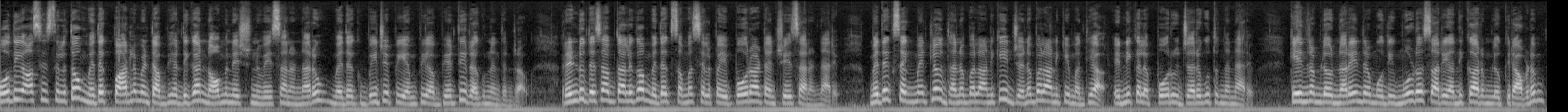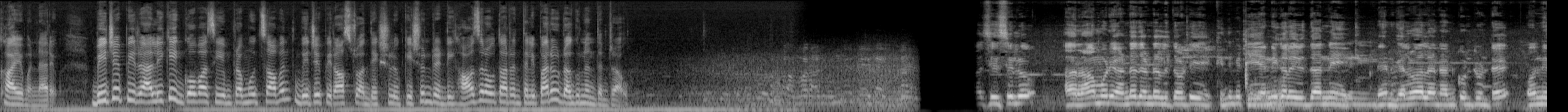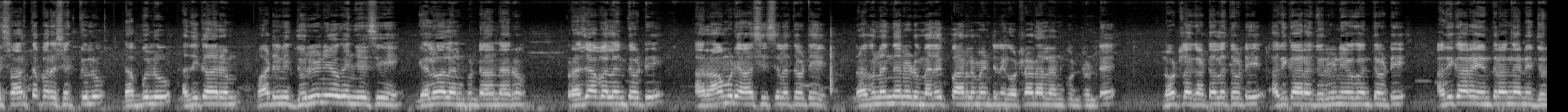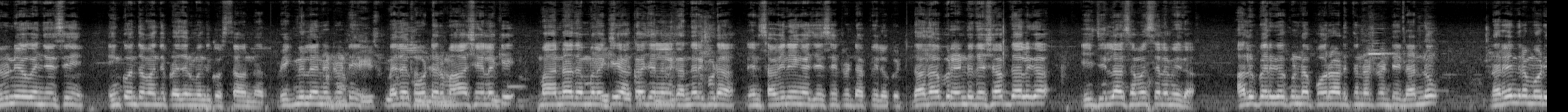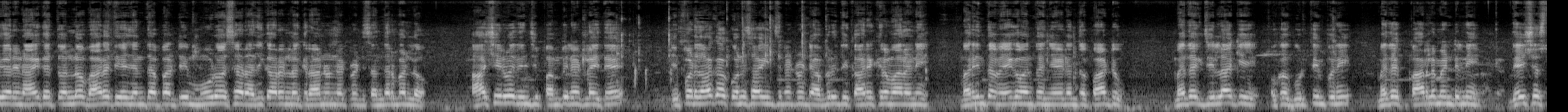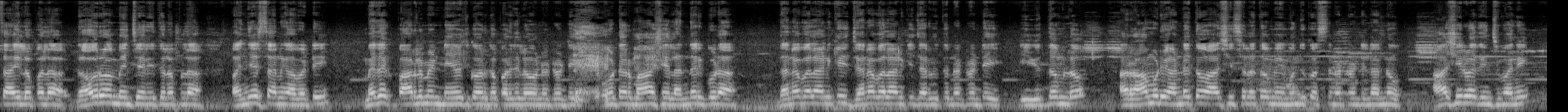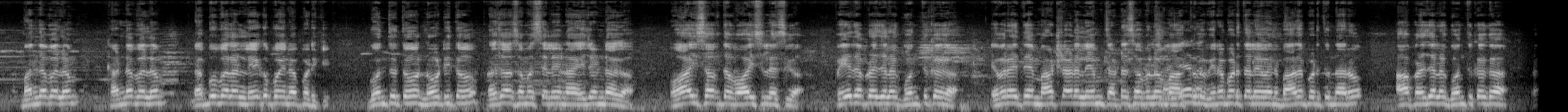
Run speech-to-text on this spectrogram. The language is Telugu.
మోదీ ఆశీస్సులతో మెదక్ పార్లమెంట్ అభ్యర్థిగా నామినేషన్ వేశానన్నారు. మెదక్ బీజేపీ ఎంపీ అభ్యర్థి రఘునందన్ రావు. రెండు దశాబ్దాలుగా మెదక్ సమస్యలపై పోరాటం చేశానన్నారు. మెదక్ సెగ్మెంట్లో ధనబలానికి జనబలానికి మధ్య ఎన్నికల పోరు జరుగుతుందన్నారు. కేంద్రంలో నరేంద్ర మోదీ మూడోసారి అధికారంలోకి రావడం ఖాయమన్నారు. బీజేపీ ర్యాలీకి గోవా సీఎం ప్రమోద్ సావంత్ బీజేపీ రాష్ట్ర అధ్యక్షులు కిషన్ రెడ్డి హాజరవుతారని తెలిపారు రఘునందన్ రావు. ఆశీస్సులు ఆ రాముడి అండదండలతోటి ఈ ఎన్నికల యుద్ధాన్ని నేను గెలవాలని అనుకుంటుంటే కొన్ని స్వార్థపర శక్తులు డబ్బులు అధికారం వాటిని దుర్వినియోగం చేసి గెలవాలనుకుంటా ఉన్నారు. ప్రజాబలంతో ఆ రాముడి ఆశీస్సులతోటి రఘునందనుడు మెదక్ పార్లమెంటుని కొట్లాడాలనుకుంటుంటే నోట్ల గట్టలతోటి అధికార దుర్వినియోగంతో అధికార యంత్రాంగాన్ని దుర్వినియోగం చేసి ఇంకొంతమంది ప్రజల ముందుకు వస్తా ఉన్నారు. విఘ్నులైనటువంటి మెదక్ ఓటర్ మహాశయులకి మా అన్నదమ్ములకి అక్కాజనులకి అందరికీ కూడా నేను సవినయంగా చేసేటువంటి అప్పీల్ ఒకటి. దాదాపు రెండు దశాబ్దాలుగా ఈ జిల్లా సమస్యల మీద అలు పెరగకుండా పోరాడుతున్నటువంటి నన్ను నరేంద్ర మోడీ గారి నాయకత్వంలో భారతీయ జనతా పార్టీ మూడోసారి అధికారంలోకి రానున్నటువంటి సందర్భంలో ఆశీర్వదించి పంపినట్లయితే ఇప్పటిదాకా కొనసాగించినటువంటి అభివృద్ధి కార్యక్రమాలని మరింత వేగవంతం చేయడంతో పాటు మెదక్ జిల్లాకి ఒక గుర్తింపుని మెదక్ పార్లమెంటుని దేశ స్థాయి లోపల గౌరవం పెంచే రీతి లోపల పనిచేస్తాను కాబట్టి మెదక్ పార్లమెంట్ నియోజకవర్గ పరిధిలో ఉన్నటువంటి ఓటర్ మహాశయులందరికీ కూడా ధనబలానికి జనబలానికి జరుగుతున్నటువంటి ఈ యుద్ధంలో ఆ రాముడి అండతో ఆశీస్సులతో మీ ముందుకు వస్తున్నటువంటి నన్ను ఆశీర్వదించమని మందబలం ఖండబలం డబ్బు బలం లేకపోయినప్పటికీ గొంతుతో నోటితో ప్రజా సమస్యలే నా ఎజెండాగా. వాయిస్ ఆఫ్ ద వాయిస్లెస్గా పేద ప్రజల గొంతుకగా ఎవరైతే మాట్లాడలేం చట్టసభలో మా హక్కులు వినబడతలేవని బాధపడుతున్నారో ఆ ప్రజల గొంతుకగా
